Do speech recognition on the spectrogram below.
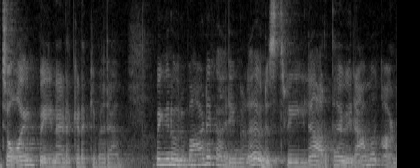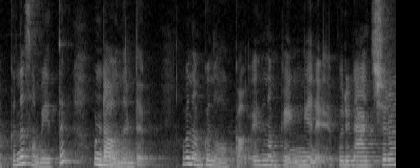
ജോയിന്റ് പെയിൻ ഇടയ്ക്കിടയ്ക്ക് വരാം. അപ്പോൾ ഇങ്ങനെ ഒരുപാട് കാര്യങ്ങൾ ഒരു സ്ത്രീയിൽ ആർത്തവ വിരാമം അടക്കുന്ന സമയത്ത് ഉണ്ടാവുന്നുണ്ട്. അപ്പോൾ നമുക്ക് നോക്കാം. ഇത് നമുക്ക് എങ്ങനെ ഇപ്പോൾ ഒരു നാച്ചുറൽ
